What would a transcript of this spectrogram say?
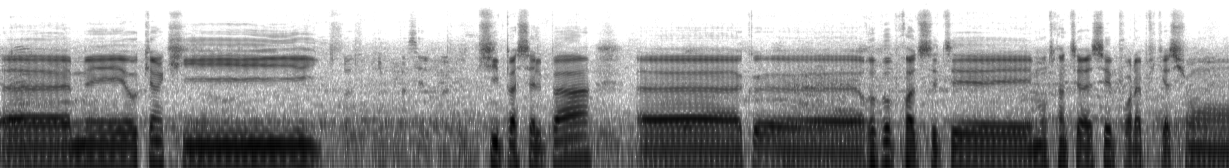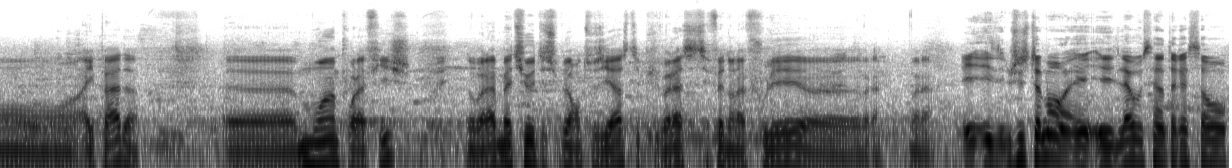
euh, mais aucun qui qui passait le pas. Euh, euh, s'était montré intéressé pour l'application iPad, euh, moins pour la fiche. Donc voilà, Mathieu était super enthousiaste et puis voilà, ça s'est fait dans la foulée. voilà. Et, justement, et, là où c'est intéressant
